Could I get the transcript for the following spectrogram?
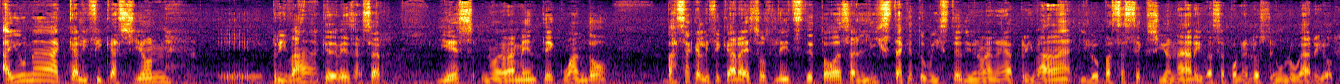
hay una calificación eh, privada que debes de hacer y es nuevamente cuando vas a calificar a esos leads de toda esa lista que tuviste de una manera privada y los vas a seccionar y vas a ponerlos de un lugar y otro.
